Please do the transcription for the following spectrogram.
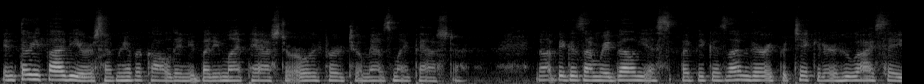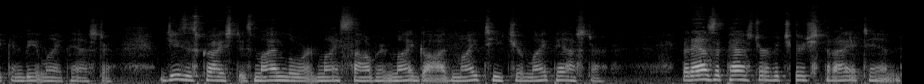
in 35 years I've never called anybody my pastor or referred to him as my pastor. Not because I'm rebellious, but because I'm very particular who I say can be my pastor. Jesus Christ is my Lord, my sovereign, my God, my teacher, my pastor. But as a pastor of a church that I attend,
